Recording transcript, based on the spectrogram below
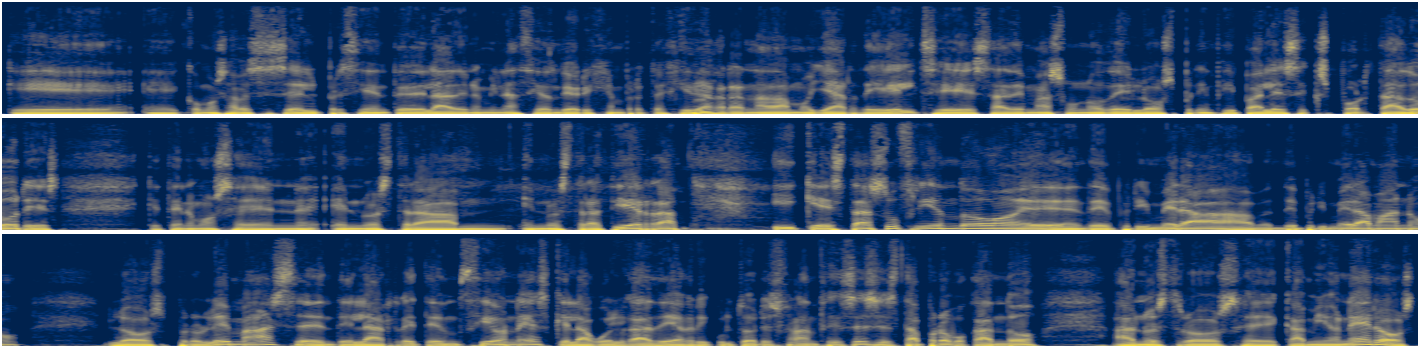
que, como sabes, es el presidente de la denominación de origen protegida Granada Mollar de Elche. Es además uno de los principales exportadores que tenemos en, en nuestra, en nuestra tierra y que está sufriendo de, primera, de primera mano los problemas eh, de las retenciones que la huelga de agricultores franceses está provocando a nuestros eh, camioneros.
